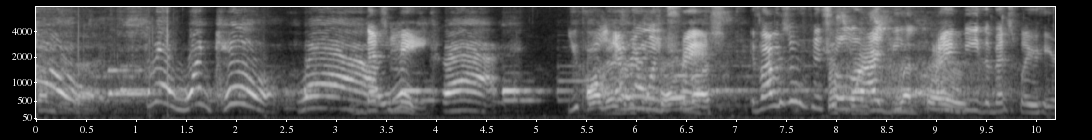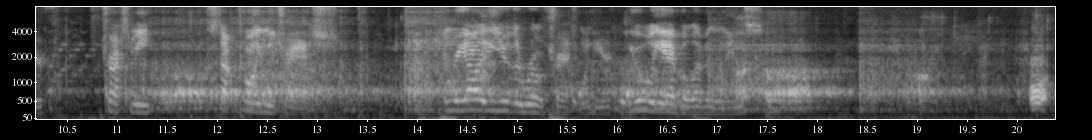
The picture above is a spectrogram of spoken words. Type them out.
Don't Whoa! that. We have one kill. Wow. That's me. Trash. You call oh, there's like everyone four trash. If I was a controller, I'd be, I'd be the best player here. Trust me. Stop calling me trash. In reality, you're the real trash one here. You only have 11 wins. Oh,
